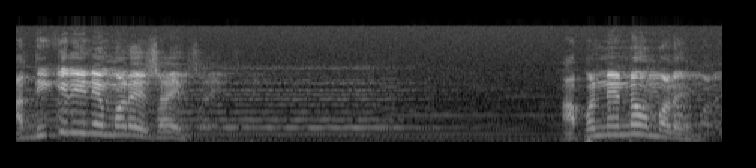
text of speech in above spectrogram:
આ દીકરીને મળે સાહેબ. આપણને ન મળે.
